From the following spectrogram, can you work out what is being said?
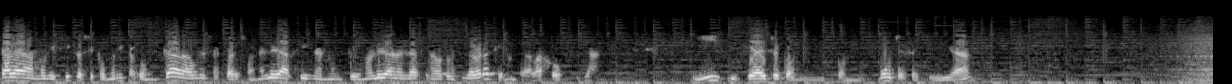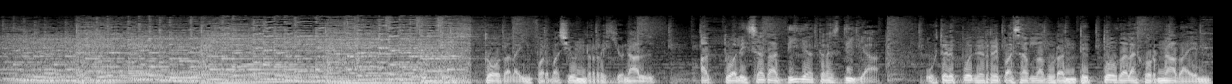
Cada municipio se comunica con cada una de esas personas, le asignan un turno, le dan enlace a vacunación. La verdad que es un trabajo gigante. Y, y se ha hecho con, con mucha efectividad. Toda la información regional actualizada día tras día. Usted puede repasarla durante toda la jornada en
